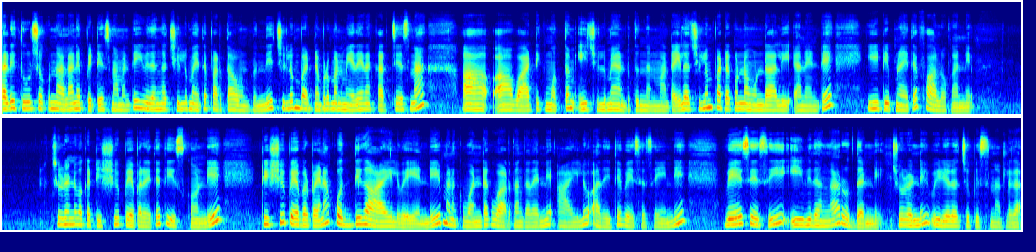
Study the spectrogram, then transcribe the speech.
తడి తూర్చకుండా అలానే పెట్టేసినామంటే ఈ విధంగా చిల్లుం అయితే పడతా ఉంటుంది. చిల్లుం పట్టినప్పుడు మనం ఏదైనా కట్ చేసినా ఆ వాటికి మొత్తం ఈ చిల్లుమే అంటుతుంది అనమాట ఇలా చిల్లుం పట్టకుండా ఉండాలి అని అంటే ఈ టిప్ని అయితే ఫాలో కండి. చూడండి ఒక టిష్యూ పేపర్ అయితే తీసుకోండి. టిష్యూ పేపర్ పైన కొద్దిగా ఆయిల్ వేయండి. మనకు వంటకు వాడతాం కదండి ఆయిల్ అదైతే వేసేసేయండి. వేసేసి ఈ విధంగా రుద్దండి. చూడండి వీడియోలో చూపిస్తున్నట్లుగా.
